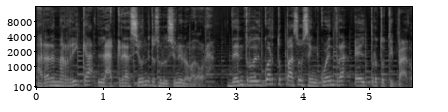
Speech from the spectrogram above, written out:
harán más rica la creación de tu solución innovadora. Dentro del cuarto paso se encuentra el prototipado.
